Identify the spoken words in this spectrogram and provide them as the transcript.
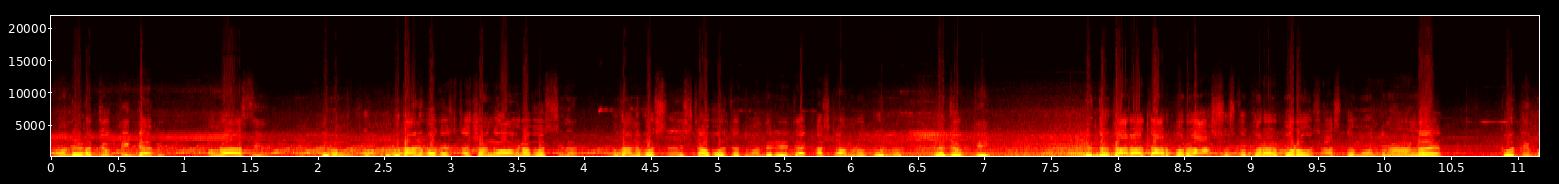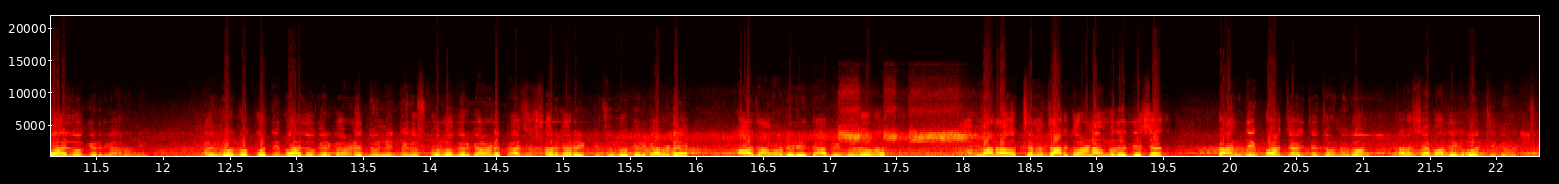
তোমাদের একটা যৌক্তিক দাবি, আমরা আসি এবং প্রধান উপদেষ্টার সঙ্গেও আমরা বসছিলাম। প্রধান উপদেষ্টাও বলছে, তোমাদের এই কাজটা আমরা করব। এটা যৌক্তিক কিন্তু তারা তারপরে আশ্বস্ত করার পরও স্বাস্থ্য মন্ত্রণালয়ে কতিপয় লোকের কারণে আমি বলব কতিপয় লোকের কারণে, দুর্নীতিগ্রস্ত লোকের কারণে ফ্যাসিস সরকারের কিছু লোকের কারণে আজ আমাদের এই দাবিগুলো মানা হচ্ছে না। যার কারণে আমাদের দেশের প্রান্তিক পর্যায়ের যে জনগণ, তারা সেবা থেকে বঞ্চিত হচ্ছে।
